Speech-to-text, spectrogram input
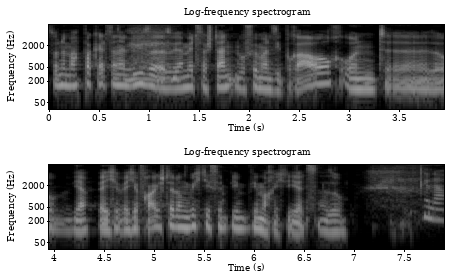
so eine Machbarkeitsanalyse? Also wir haben jetzt verstanden, wofür man sie braucht und äh, so, ja, welche, welche Fragestellungen wichtig sind, wie, wie mache ich die jetzt? Also Genau.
